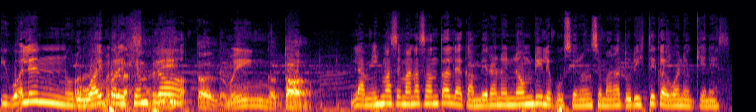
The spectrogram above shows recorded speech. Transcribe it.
Igual en Uruguay, por ejemplo... Todo el domingo, todo. La misma Semana Santa le cambiaron el nombre y le pusieron Semana Turística y bueno, quienes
